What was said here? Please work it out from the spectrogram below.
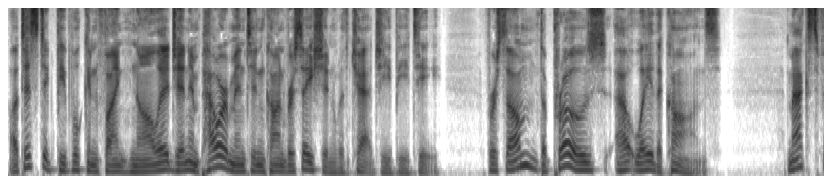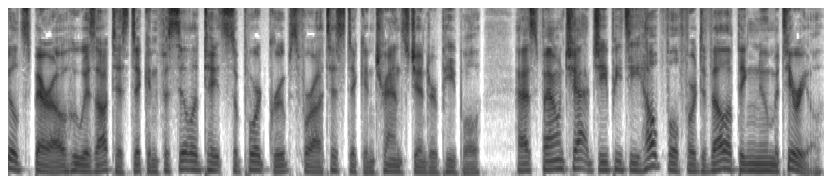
autistic people can find knowledge and empowerment in conversation with ChatGPT. For some, the pros outweigh the cons. Maxfield Sparrow, who is autistic and facilitates support groups for autistic and transgender people, has found ChatGPT helpful for developing new material.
